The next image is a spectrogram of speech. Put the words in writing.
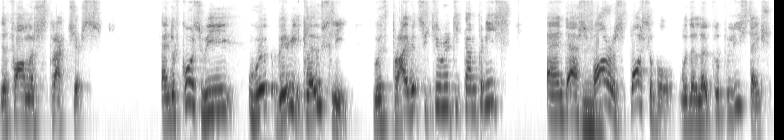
the farmer structures. And of course, we work very closely with private security companies and as mm. far as possible with the local police station.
